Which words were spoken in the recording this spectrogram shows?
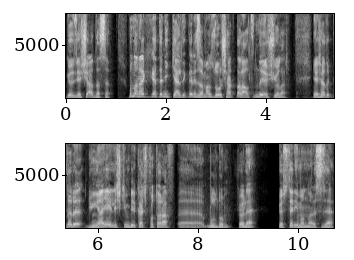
Gözyaşı Adası. Bunlar hakikaten ilk geldikleri zaman zor şartlar altında yaşıyorlar. Yaşadıkları dünyaya ilişkin birkaç fotoğraf e, buldum. Şöyle göstereyim onları size.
